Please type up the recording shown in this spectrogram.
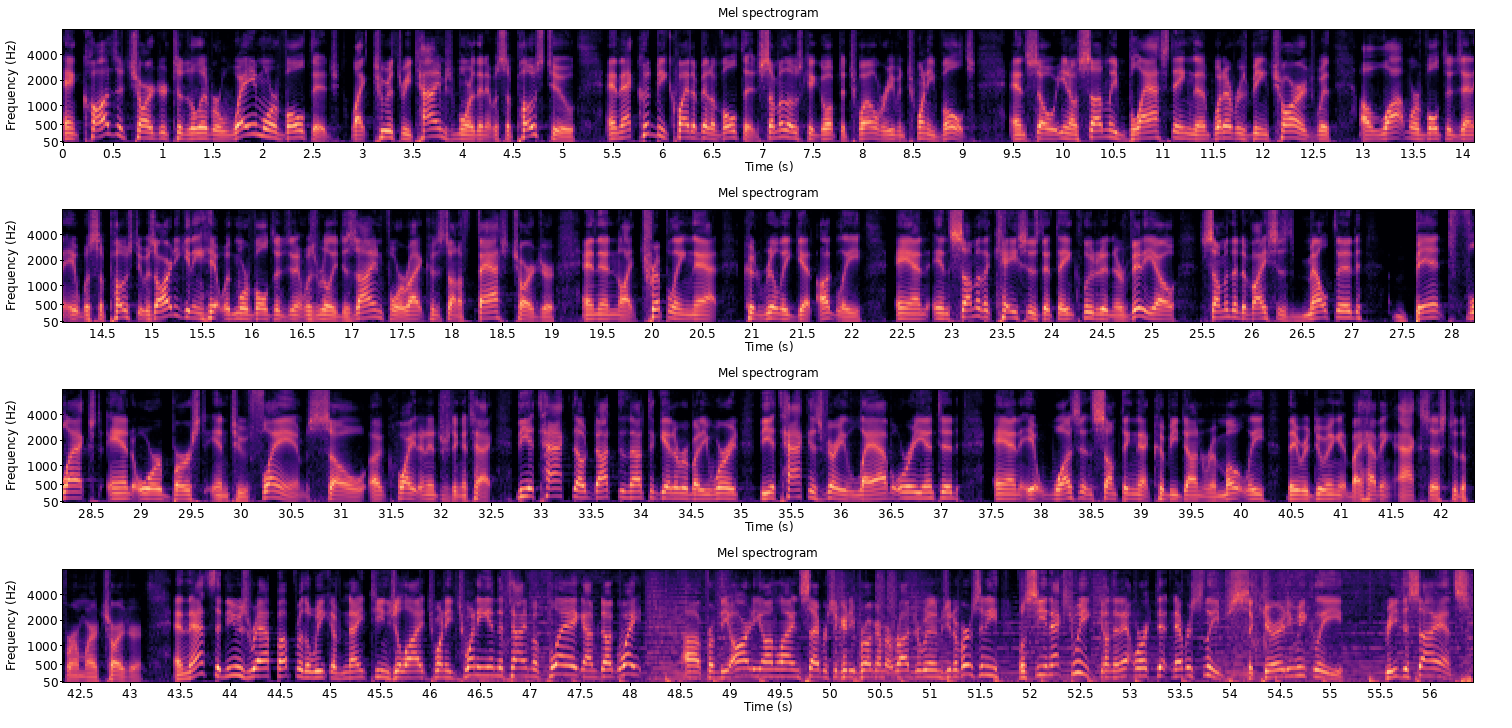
and cause a charger to deliver way more voltage, like two or three times more than it was supposed to. And that could be quite a bit of voltage. Some of those could go up to 12 or even 20 volts. And so, you know, suddenly blasting the whatever's being charged with a lot more voltage than it was supposed to. It was already getting hit with more voltage than it was really designed for, right? Because it's on a fast charger. And then, like, tripling that could really get ugly. And in some of the cases that they included in their video, some of the devices melted, bent, flexed, and or burst into flames. So uh, quite an interesting attack. The attack, though, not to, not to get everybody worried, the attack is very lab oriented, and it wasn't something that could be done remotely. They were doing it by having access to the firmware charger. And that's the news wrap up for the week of 19 July 2020 in the time of plague. I'm Doug White uh, from the RD Online Cybersecurity Program at Roger Williams University. We'll see you next week on the network that never sleeps, Security Weekly. Read the science,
